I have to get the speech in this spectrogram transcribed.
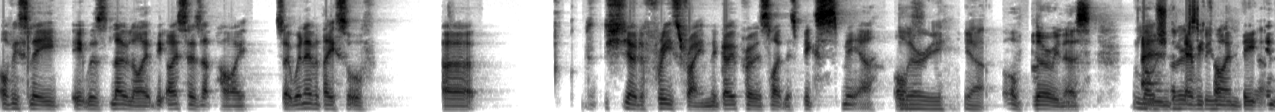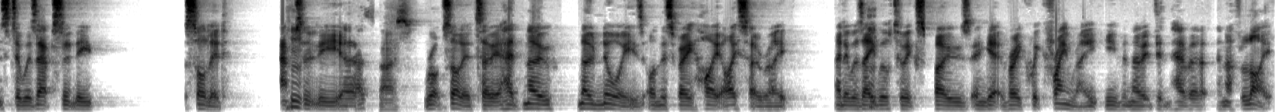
obviously it was low light, the ISO's up high. So whenever they sort of uh, showed a freeze frame, the GoPro is like this big smear of, Blurry. Yeah. of blurriness Low and every speed. time the Yeah. Insta was absolutely solid, absolutely uh, That's nice. rock solid. So it had no no noise on this very high ISO rate, and it was able to expose and get a very quick frame rate, even though it didn't have a, enough light,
